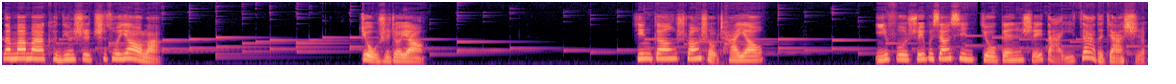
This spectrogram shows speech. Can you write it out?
那妈妈肯定是吃错药了。就是这样。金刚双手叉腰，一副谁不相信就跟谁打一架的架势。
